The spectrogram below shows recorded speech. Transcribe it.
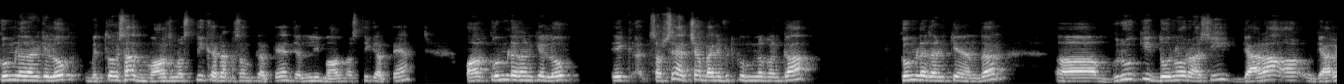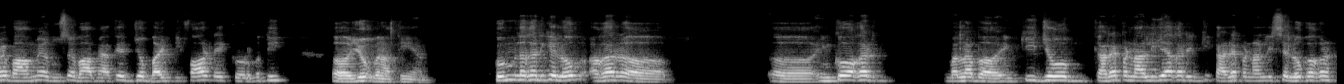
कुंभ लगन के लोग मित्रों के साथ मौज मस्ती करना पसंद करते हैं, जनरली मौज मस्ती करते हैं। और कुंभ लगन के लोग, एक सबसे अच्छा बेनिफिट कुंभ लगन का, कुंभ लगन के अंदर गुरु की दोनों राशि ग्यारह और ग्यारहवें भाव में और दूसरे भाव में आती है, जो बाई डिफ़ॉल्ट एक करोड़पति योग बनाती हैं। कुंभ लगन के लोग अगर इनको अगर मतलब इनकी जो कार्य प्रणाली है, अगर इनकी कार्य प्रणाली से लोग अगर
